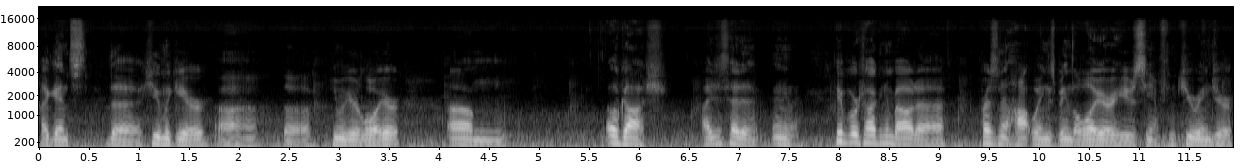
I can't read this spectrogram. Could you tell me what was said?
against the Humagear, uh, the Humagear lawyer. Um, oh gosh, I just had a anyway. People were talking about uh, President Hot Wings being the lawyer. He was you know from Kyuranger,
